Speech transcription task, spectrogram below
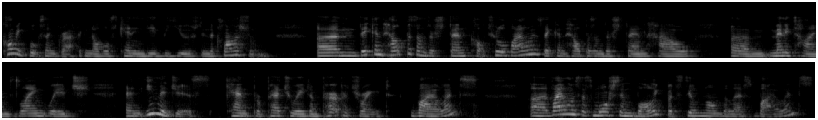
comic books and graphic novels can indeed be used in the classroom. Um, they can help us understand cultural violence. They can help us understand how um, many times language and images can perpetuate and perpetrate violence. Uh, violence that's more symbolic, but still nonetheless violence.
